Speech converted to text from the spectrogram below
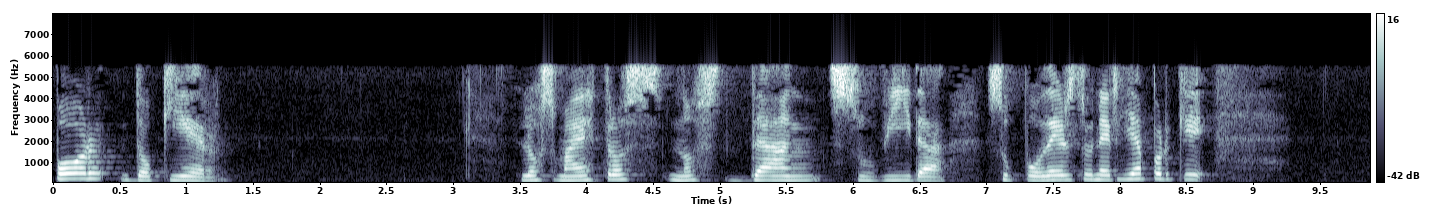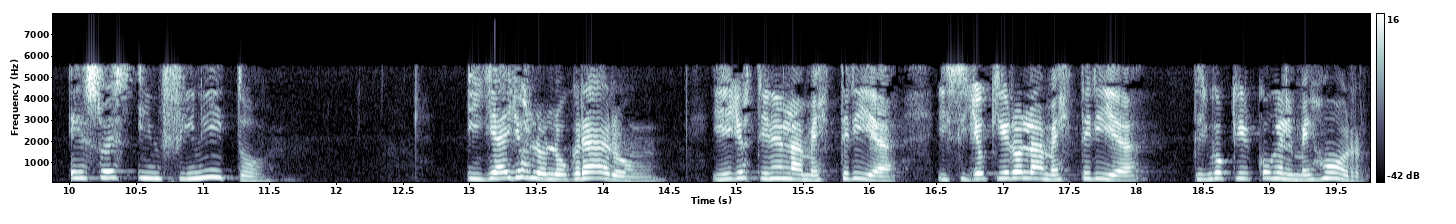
por doquier. Los maestros nos dan su vida, su poder, su energía, porque eso es infinito. Y ya ellos lo lograron y ellos tienen la maestría. Y si yo quiero la maestría, tengo que ir con el mejor.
